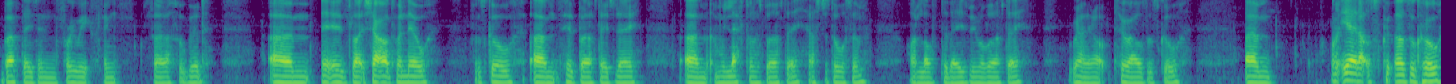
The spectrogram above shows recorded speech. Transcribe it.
my birthday's in three weeks, I think, so that's all good. Um, it is like shout out to Anil from school. Um, it's his birthday today, um, and we left on his birthday. That's just awesome. I'd love today to be my birthday. We only up two hours of school. Um, but yeah, that was that was all cool.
